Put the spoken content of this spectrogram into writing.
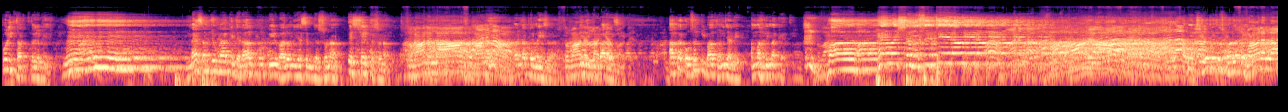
पूरी तवज्जो की मैं समझूँगा कि जलालपुर पीर वालों ने जैसे मुझे सुना इस शेर पे सुना। सुभान अल्लाह सुभान अल्लाह वरना फिर नहीं सुना। सुभान अल्लाह, क्या ऐसी है। आका कौसम की बात होनी जानी अम्मा हलीमा कहती हाँ। है वो शम्स तेरा। अभी चेहरे पे तो सुभान अल्लाह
